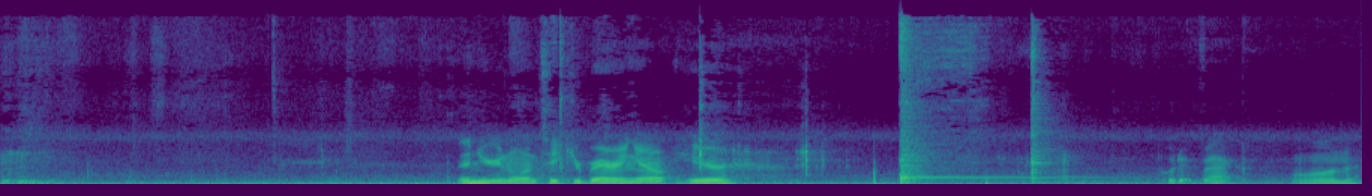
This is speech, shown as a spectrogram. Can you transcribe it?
then you're going to want to take your bearing out here, put it back on.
